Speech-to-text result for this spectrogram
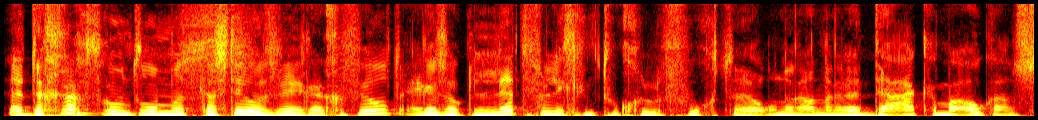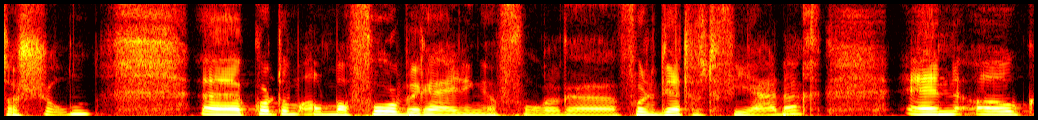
eh, de gracht rondom het kasteel is weer eh, gevuld. Er is ook ledverlichting toegevoegd, eh, onder andere de daken, maar ook aan het station. Kortom, allemaal voorbereidingen voor, voor de 30ste verjaardag. En ook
